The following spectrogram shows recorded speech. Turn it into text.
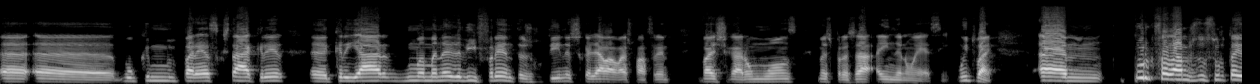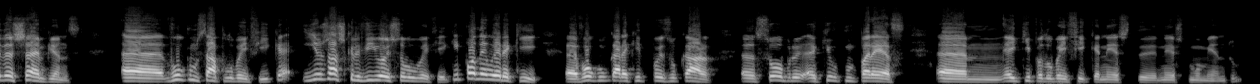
Uh, uh, o que me parece que está a querer criar de uma maneira diferente as rotinas. Se calhar lá mais para a frente vai chegar a um 11, mas para já ainda não é assim. Muito bem. Um, porque falámos do sorteio das Champions... Uh, vou começar pelo Benfica, e eu já escrevi hoje sobre o Benfica, e podem ler aqui, uh, vou colocar aqui depois o card uh, sobre aquilo que me parece um, a equipa do Benfica neste, neste momento.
